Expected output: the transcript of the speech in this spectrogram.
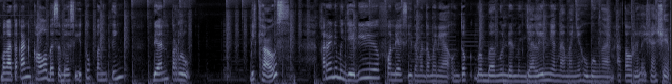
mengatakan kalau basa-basi itu penting dan perlu because karena ini menjadi fondasi teman-teman ya untuk membangun dan menjalin yang namanya hubungan atau relationship.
